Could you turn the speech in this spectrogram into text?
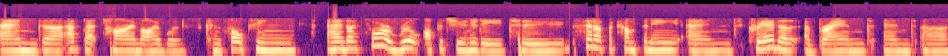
And uh, at that time, I was consulting and I saw a real opportunity to set up a company and create a, a brand and uh,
